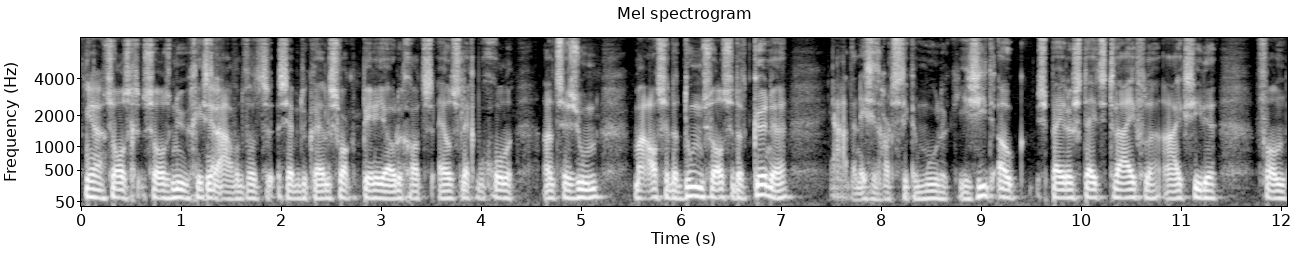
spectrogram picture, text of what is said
Ja. Zoals, zoals nu gisteravond. Want ze, ze hebben natuurlijk een hele zwakke periode gehad. Heel slecht begonnen aan het seizoen. Maar als ze dat doen zoals ze dat kunnen. Ja, dan is het hartstikke moeilijk. Je ziet ook spelers steeds twijfelen. Ajaxide van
